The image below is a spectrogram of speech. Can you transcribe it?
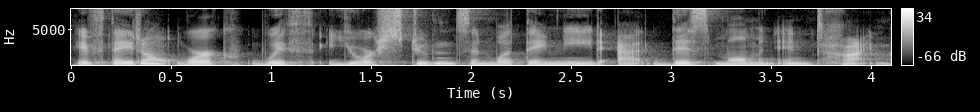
if they don't work with your students and what they need at this moment in time.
